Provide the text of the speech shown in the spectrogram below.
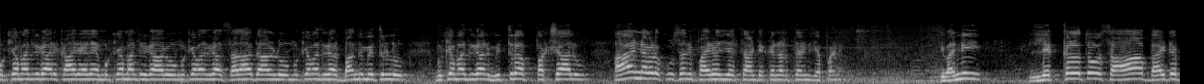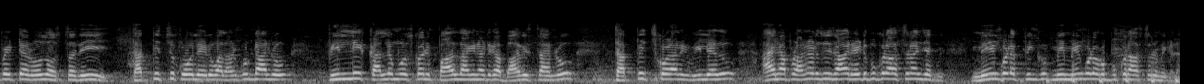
ముఖ్యమంత్రి గారి కార్యాలయం ముఖ్యమంత్రి గారు ముఖ్యమంత్రి గారి సలహాదారులు ముఖ్యమంత్రి గారి బంధుమిత్రులు ముఖ్యమంత్రి గారి మిత్ర పక్షాలు ఆయన అక్కడ కూర్చొని పైరలు చేస్తా అంటే ఎక్కడ నడుతారని చెప్పండి? ఇవన్నీ లెక్కలతో సహా బయట పెట్టే రోజు వస్తుంది. తప్పించుకోలేరు. వాళ్ళు అనుకుంటారు పిల్లి కళ్ళు మూసుకొని పాలు తాగినట్టుగా భావిస్తాను తప్పించుకోవడానికి వీల్లేదు. ఆయన అప్పుడు అన్నట్టు చూసి రెడ్ బుక్ రాస్తున్నా అని చెప్పి. మేము కూడా పింక్ మేము మేము కూడా ఒక బుక్ రాస్తున్నాం ఇక్కడ.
